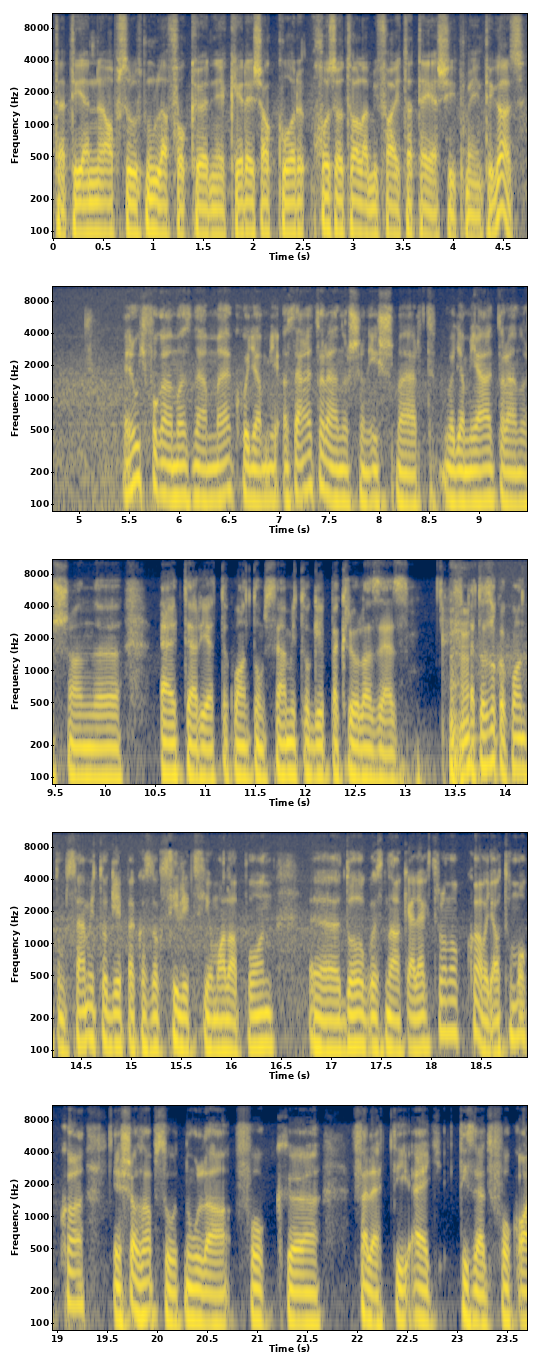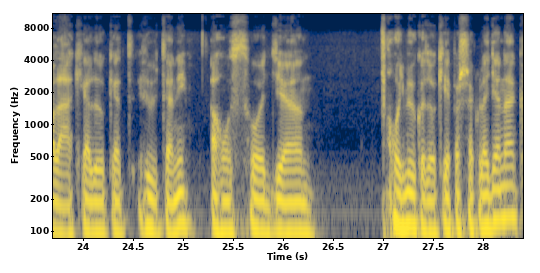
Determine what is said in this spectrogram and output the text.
Tehát ilyen abszolút nulla fok környékére, és akkor hozott valami fajta teljesítményt, igaz? Én úgy fogalmaznám meg, hogy ami az általánosan ismert, vagy ami általánosan elterjedt a kvantum számítógépekről, az ez. Uh-huh. Tehát azok a kvantum számítógépek, azok szilícium alapon uh, dolgoznak elektronokkal, vagy atomokkal, és az abszolút nulla fok uh, feletti egy tized fok alá kell őket hűteni, ahhoz, hogy uh, hogy működőképesek legyenek,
